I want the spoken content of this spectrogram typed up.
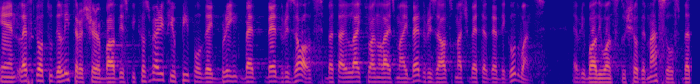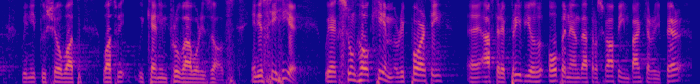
And let's go to the literature about this because very few people, they bring bad, bad results, but I like to analyze my bad results much better than the good ones. Everybody wants to show the muscles, but we need to show what, what we, we can improve our results. And you see here, we have Sung Ho Kim reporting uh, after a previous open and arthroscopic Bankart repair,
